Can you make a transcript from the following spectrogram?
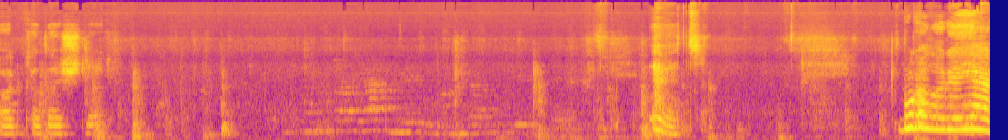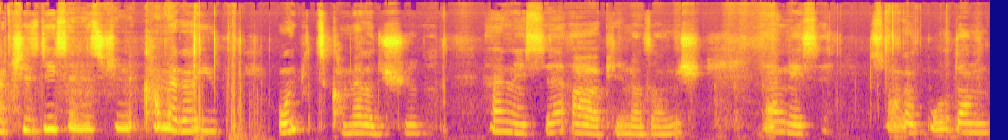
Arkadaşlar. Evet. Buralara eğer çizdiyseniz şimdi kamerayı oy bitti kamera düşüyordu. Her neyse aa pilim azalmış. Her neyse. Sonra buradan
